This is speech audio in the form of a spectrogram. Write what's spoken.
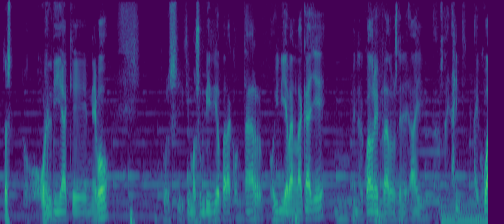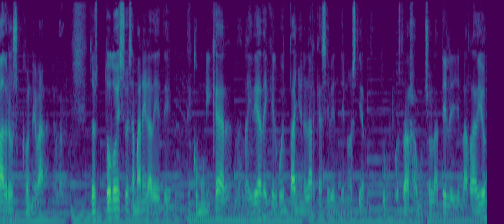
Entonces, o el día que nevó, pues hicimos un vídeo para contar, hoy nieva en la calle, en el cuadro hay prados de, hay, hay, cuadros con nevada, perdón. Entonces, todo eso, esa manera de, comunicar, la, idea de que el buen paño en el arca se vende no es cierta. Tú, tú has trabajado mucho en la tele y en la radio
